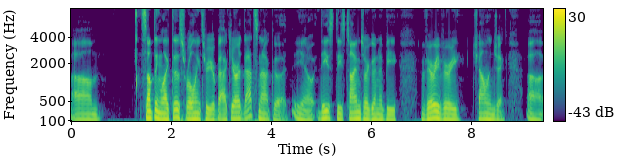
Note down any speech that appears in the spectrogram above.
um, something like this rolling through your backyard, that's not good. You know, these, these times are going to be very, very challenging. Uh,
